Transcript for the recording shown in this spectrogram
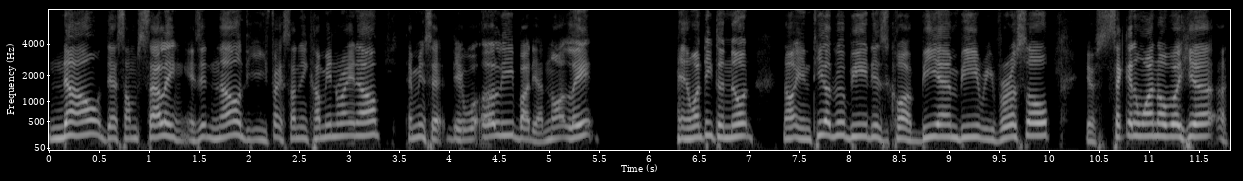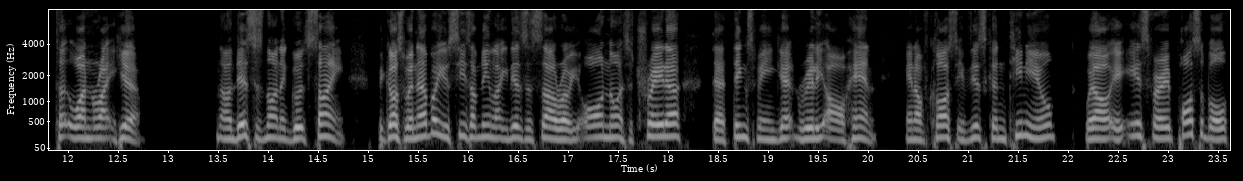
now there's some selling. Is it now the effect starting come in right now? That means that they were early but they are not late. And one thing to note now in TWB, this is called BNB reversal. You have second one over here, a third one right here. Now, this is not a good sign because whenever you see something like this, right, we all know as a trader that things may get really out of hand. And of course, if this continue, well, it is very possible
